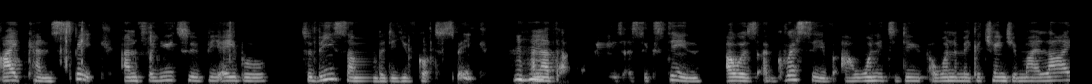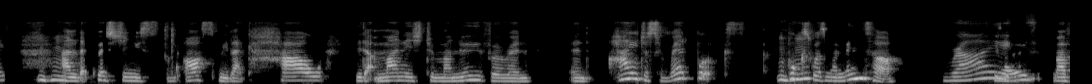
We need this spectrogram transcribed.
I can speak. And for you to be able to be somebody, you've got to speak. Mhm. And at that point, at 16, I was aggressive. I wanted to do, I want to make a change in my life. Mhm. And that question you, you asked me, like, how did I manage to maneuver? And, and I just read books. Books Mhm. was my mentor. Right. You know, my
